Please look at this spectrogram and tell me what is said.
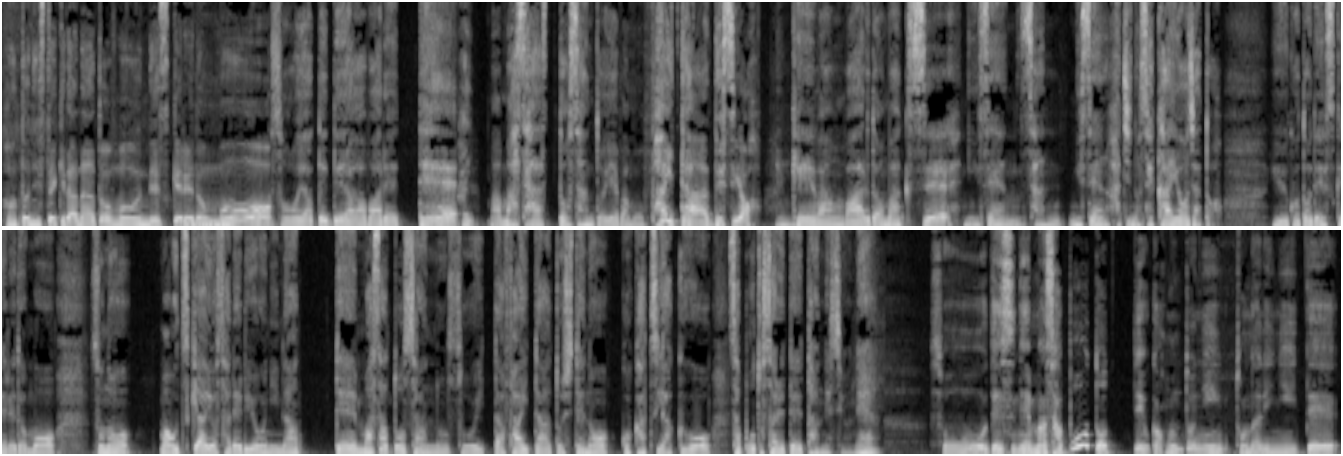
本当に素敵だなと思うんですけれども、うそうやって出会われて、はい、まあ、とさんといえばもうファイターですよ。うん、K1 ワールドマックス2003、2008の世界王者と。いうことですけれども、その、まあ、お付き合いをされるようになって、まさとさんのそういったファイターとしてのご活躍をサポートされてたんですよね。そうですね。まあ、サポートっていうか、本当に隣にいて、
